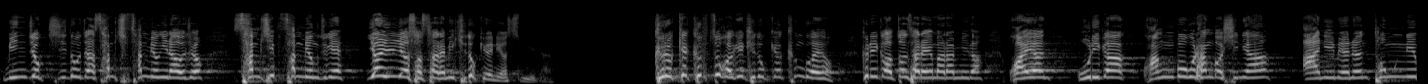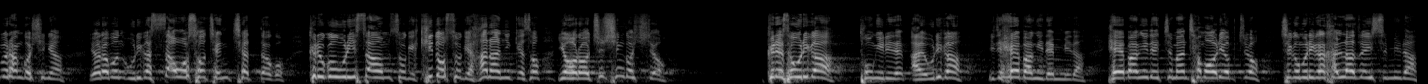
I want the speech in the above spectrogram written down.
민족 지도자 33명이 나오죠. 33명 중에 16사람이 기독교인이었습니다. 그렇게 급속하게 기독교가 큰 거예요. 그러니까 어떤 사람이 말합니다. 과연 우리가 광복을 한 것이냐 아니면은 독립을 한 것이냐? 여러분 우리가 싸워서 쟁취했다고. 그리고 우리 싸움 속에 기도 속에 하나님께서 열어 주신 것이죠. 그래서 우리가 통일이 돼, 아 우리가 이제 해방이 됩니다. 해방이 됐지만 참 어렵죠. 지금 우리가 갈라져 있습니다.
